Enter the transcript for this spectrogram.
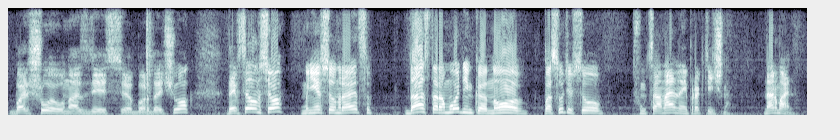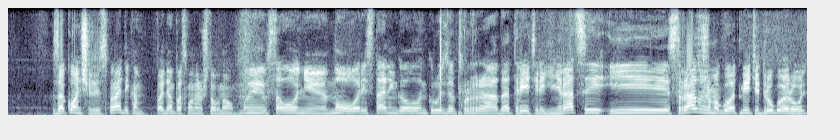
Большой у нас здесь э, бардачок. Да и в целом все. Мне все нравится. Да, старомодненько, но по сути все функционально и практично. Нормально. Закончили с Прадиком, пойдем посмотрим, что в новом. Мы в салоне нового рестайлингового Land Cruiser Prado третьей регенерации. И сразу же могу отметить другой руль,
